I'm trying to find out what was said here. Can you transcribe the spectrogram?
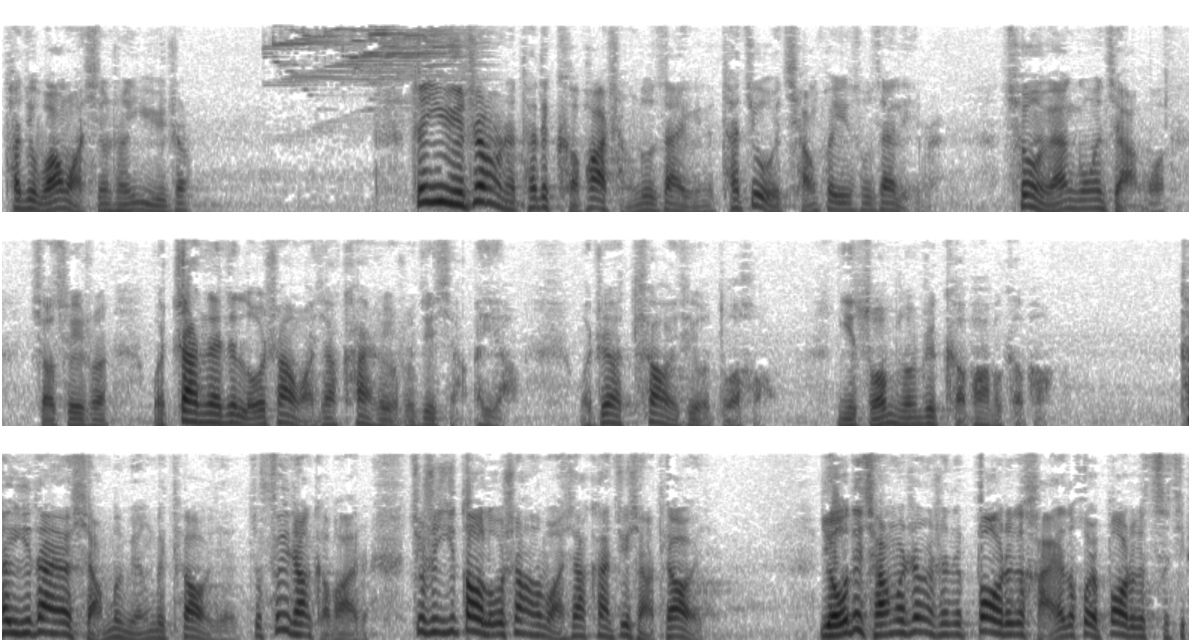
它就往往形成抑郁症。这抑郁症呢，它的可怕程度在于呢，它就有强迫因素在里边。崔永元跟我讲过。小崔说：“我站在这楼上往下看的时候，有时候就想，哎呀，我这要跳下去有多好？你琢磨琢磨，这可怕不可怕？他一旦要想不明白，跳下去就非常可怕的。就是一到楼上往下看就想跳下去。有的强迫症是呢，抱着个孩子或者抱着个瓷器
